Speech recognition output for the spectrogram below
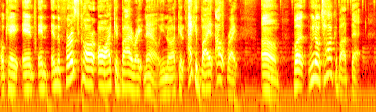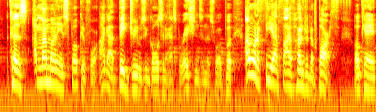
Okay, and and and the first car, oh, I could buy right now. You know, I could I could buy it outright. Um, but we don't talk about that because my money is spoken for. I got big dreams and goals and aspirations in this world, but I want a Fiat 500 Abarth. Okay,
